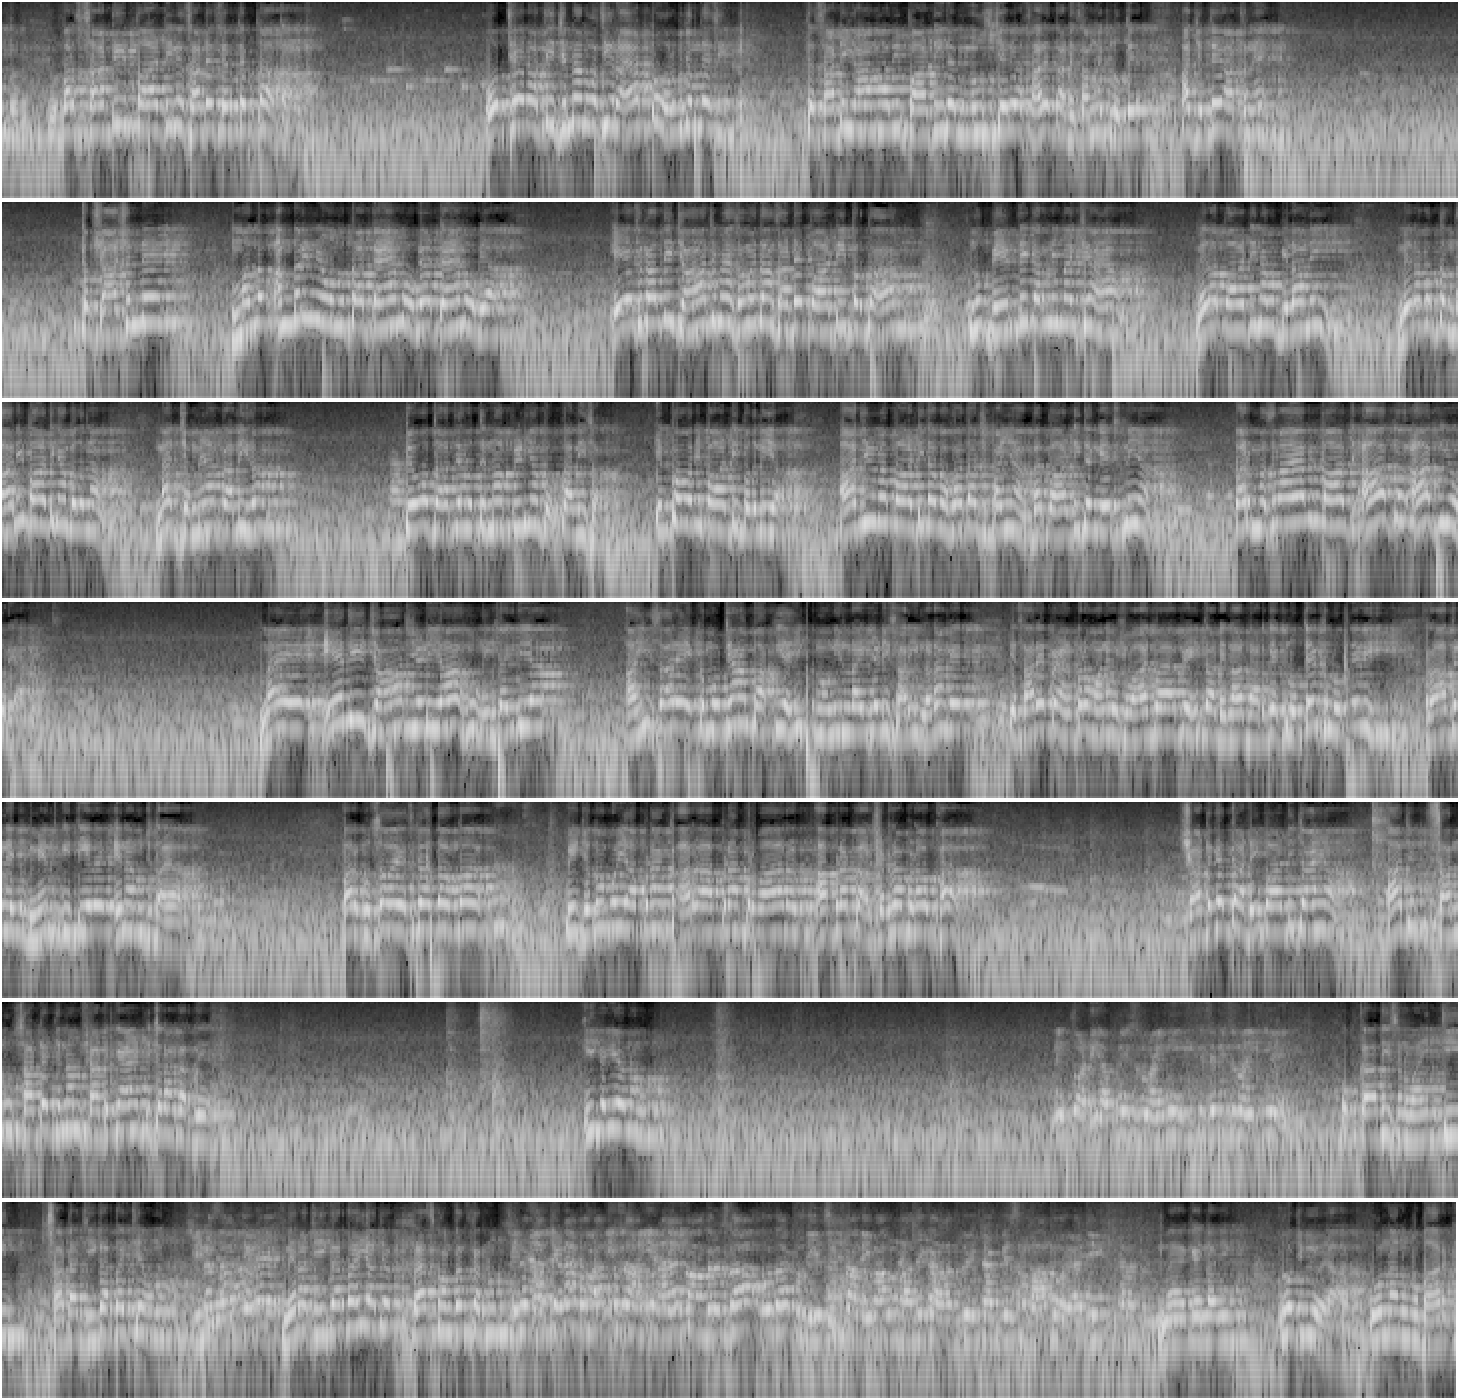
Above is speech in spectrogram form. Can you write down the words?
ਪਰ ਸਾਡੀ ਪਾਰਟੀ ਨੇ ਸਾਡੇ ਸਿਰ ਤੇ ਬਿਠਾਤਾ। ਉੱਥੇ ਰਾਤੀ ਜਿਨ੍ਹਾਂ ਨੂੰ ਅਸੀਂ ਰਾਇਆ ਢੋਲ ਵਜਾਉਂਦੇ ਸੀ, ਤੇ ਸਾਡੀ ਆਮ ਆਦਮੀ ਪਾਰਟੀ ਦੇ ਮਿਊਸ ਚਿਹਰੇ ਸਾਰੇ ਤੁਹਾਡੇ ਸਾਹਮਣੇ ਖਲੋਤੇ ਆ ਜਿੱਤੇ 8 ਨੇ। ਪ੍ਰਸ਼ਾਸਨ ਨੇ ਮਤਲਬ ਅੰਦਰ ਹੀ ਨਹੀਂ ਆਉਣ ਦਿੱਤਾ ਟਾਈਮ ਹੋ ਗਿਆ ਟਾਈਮ ਹੋ ਗਿਆ। ਇਸ ਗੱਲ ਦੀ ਜਾਂਚ ਮੈਂ ਸਮਝਦਾ ਸਾਡੇ ਪਾਰਟੀ ਪ੍ਰਧਾਨ ਨੂੰ ਬੇਨਤੀ ਕਰਨ ਲਈ ਮੈਂ ਇੱਥੇ ਆਇਆ। ਮੇਰਾ ਪਾਰਟੀ ਨਾਲ ਕੋਈ ਗਿਲਾ ਨਹੀਂ। ਮੇਰਾ ਕੋਈ ਧੰਦਾ ਨਹੀਂ ਪਾਰਟੀਆਂ ਬਦਲਣਾ। ਮੈਂ ਜੰਮਿਆ ਕਾਲੀ ਸਾਂ। ਪਿਓ ਦਾਦਿਆਂ ਨੂੰ ਤਿੰਨਾਂ ਪੀੜ੍ਹੀਆਂ ਤੋਂ ਕਾਲੀ ਸਾਂ। ਇੱਕੋ ਵਾਰੀ ਪਾਰਟੀ ਬਦਲੀ ਆ। ਅੱਜ ਵੀ ਮੈਂ ਪਾਰਟੀ ਦਾ ਵਫਾਦਾਰ ਸਿਪਾਹੀਆਂ। ਮੈਂ ਪਾਰਟੀ ਦੇ ਅੰਗੇਸ਼ ਨਹੀਂ ਆ। ਪਰ ਮਸਲਾ ਆ ਵੀ ਪਾਰਟੀ ਆ ਆ ਕੀ ਹੋ ਰਿਹਾ? ਮੈਂ ਇਹਦੀ ਜਾਂਚ ਜਿਹੜੀ ਆ ਹੋਣੀ ਚਾਹੀਦੀ ਆ। ਅਸੀਂ ਸਾਰੇ ਇੱਕ ਮੁੱਠਿਆਂ ਬਾਕੀ ਅਸੀਂ ਕਾਨੂੰਨੀ ਲੜਾਈ ਜਿਹੜੀ ਸਾਰੀ ਲੜਾਂਗੇ। ਇਹ ਸਾਰੇ ਭੈਣ ਭਰਾਵਾਂ ਨੇ ਵਿਸ਼ਵਾਸ ਦਵਾਇਆ ਵੀ ਅਸੀਂ ਤੁਹਾਡੇ ਨਾਲ ਡਟ ਕੇ ਖਲੋਤੇ ਖਲੋਤੇ ਵੀ ਰਾਤ ਦਿਨ ਇੱਕ ਮਿਹਨਤ ਕੀਤੀ ਤੇ ਇਹਨਾਂ ਨੂੰ ਜਿਤਾਇਆ। ਪਰ ਗੁੱਸਾ ਇਸ ਗੱਲ ਦਾ ਆਉਂਦਾ ਵੀ ਜਦੋਂ ਕੋਈ ਆਪਣਾ ਘਰ, ਆਪਣਾ ਪਰਿਵਾਰ, ਆਪਣਾ ਘਰ ਛੱਡਣਾ ਬੜਾ ਔਖਾ। ਛੱਡ ਕੇ ਤੁਹਾਡੀ ਪਾਰਟੀ ਚ ਆਏ ਆ। ਅੱਜ ਸਾਨੂੰ ਸਾਡੇ ਜਿਨ੍ਹਾਂ ਨੂੰ ਛੱਡ ਕੇ ਆਏ, ਟੀਚਰਾਂ ਕਰਦੇ ਆ। ਕੀ ਕਹੀਏ ਉਹਨਾਂ ਨੂੰ? ਨਹੀਂ ਤੁਹਾਡੀ ਆਪਣੀ ਸੁਣਵਾਈ ਨਹੀਂ ਹੈਗੀ ਕਿਸੇ ਦੀ ਸੁਣਵਾਈ ਕੀ ਹੋਏਗੀ? ਉਹ ਕਾਦੀ ਸੁਣਵਾਈ? ਕੀ ਸਾਡਾ ਜੀ ਕਰਦਾ ਇੱਥੇ ਆਉਣ ਨੂੰ? ਸ਼ੀਨਾ ਸਾਹਿਬ ਜਿਹੜੇ ਮੇਰਾ ਜੀ ਕਰਦਾ ਸੀ ਅੱਜ ਪ੍ਰੈਸ ਕਾਨਫਰੰਸ ਕਰਨ ਨੂੰ। ਸਾਹਿਬ ਜਿਹੜਾ ਬੰਦਾ ਪ੍ਰਧਾਨ ਬਣਾਇਆ ਕਾਂਗਰਸ ਦਾ ਉਹਦਾ ਕੁਲਦੀਪ ਸਿੰਘ ਧਾਲੀਵਾਲ ਉਹਨਾਂ ਦੇ ਘਰਾਂ ਦੇ ਵਿੱਚ ਅੱਗੇ ਸਨਮਾਨ ਹੋ ਰਿਹਾ ਜੀ। ਮੈਂ ਕਹਿੰਦਾ ਜੀ ਕੁਝ ਵੀ ਹੋਇਆ ਉਹਨਾਂ ਨੂੰ ਮੁਬਾਰਕ।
